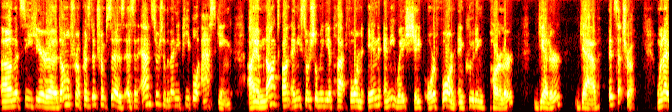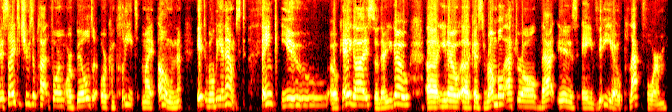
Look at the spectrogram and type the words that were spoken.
Um, let's see here. Uh, Donald Trump, President Trump says, as an answer to the many people asking, I am not on any social media platform in any way, shape, or form, including Parler, GETTR, Gab, etc. When I decide to choose a platform or build or complete my own, it will be announced. Thank you. Okay, guys. So there you go. Uh, you know, because uh, Rumble, after all, that is a video platform.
